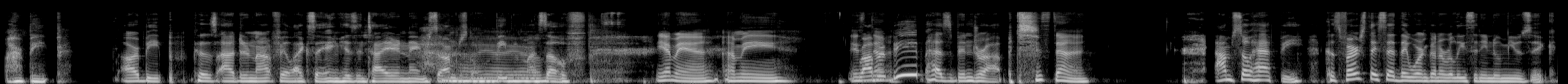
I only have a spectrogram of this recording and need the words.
our beep. Our beep because I do not feel like saying his entire name, so I'm just gonna Yeah, beep it yeah. myself. Yeah, man. I mean, it's Robert done. Beep has been dropped. It's done. I'm so happy because first they said they weren't going to release any new music,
